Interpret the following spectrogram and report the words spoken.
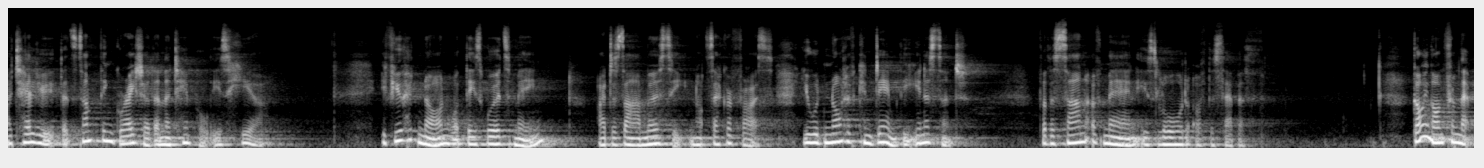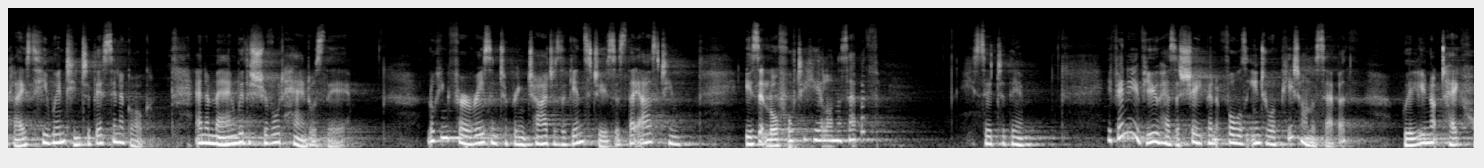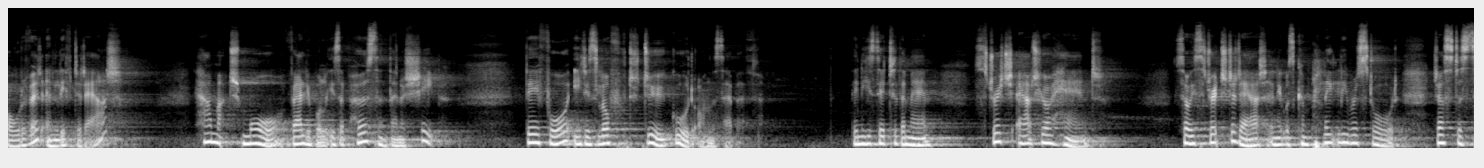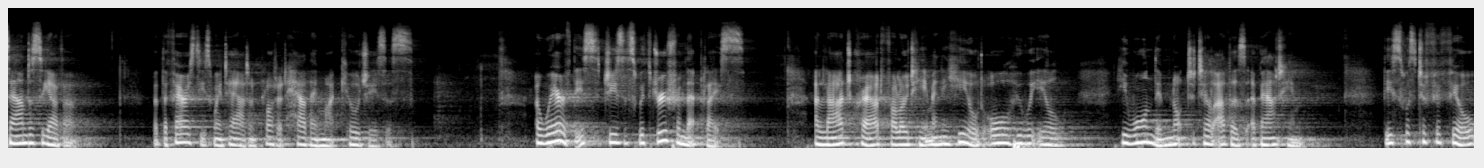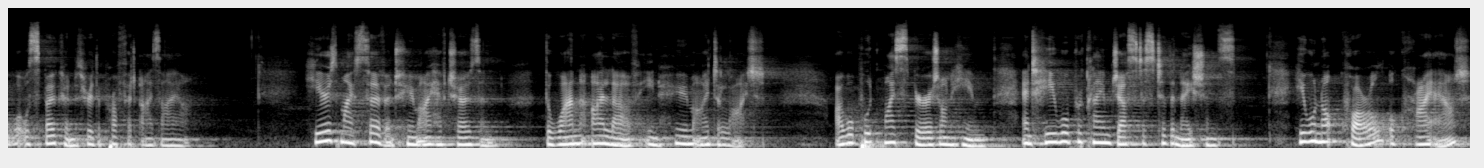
I tell you that something greater than the temple is here. If you had known what these words mean, I desire mercy, not sacrifice, you would not have condemned the innocent. For the Son of Man is Lord of the Sabbath. Going on from that place, he went into their synagogue, and a man with a shriveled hand was there. Looking for a reason to bring charges against Jesus, they asked him, Is it lawful to heal on the Sabbath? Said to them, If any of you has a sheep and it falls into a pit on the Sabbath, will you not take hold of it and lift it out? How much more valuable is a person than a sheep? Therefore, it is lawful to do good on the Sabbath. Then he said to the man, Stretch out your hand. So he stretched it out, and it was completely restored, just as sound as the other. But the Pharisees went out and plotted how they might kill Jesus. Aware of this, Jesus withdrew from that place. A large crowd followed him, and he healed all who were ill. He warned them not to tell others about him. This was to fulfill what was spoken through the prophet Isaiah. Here is my servant whom I have chosen, the one I love, in whom I delight. I will put my spirit on him, and he will proclaim justice to the nations. He will not quarrel or cry out.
